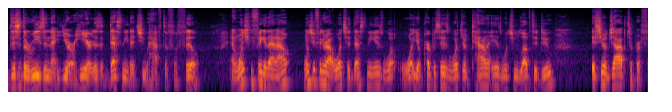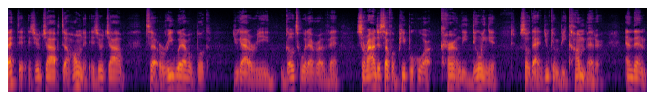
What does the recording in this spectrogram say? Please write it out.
this is the reason that you're here. There's a destiny that you have to fulfill. And once you figure that out, once you figure out what your destiny is, what what your purpose is, what your talent is, what you love to do, it's your job to perfect it. It's your job to hone it. It's your job to read whatever book you got to read, go to whatever event, surround yourself with people who are currently doing it so that you can become better. And then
